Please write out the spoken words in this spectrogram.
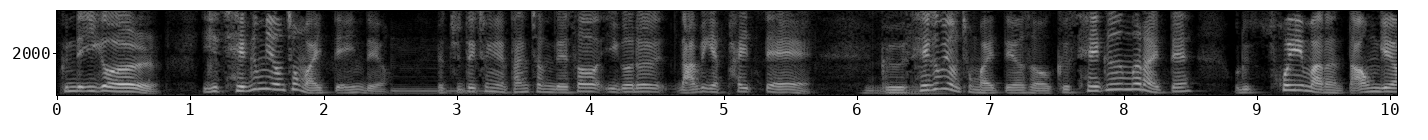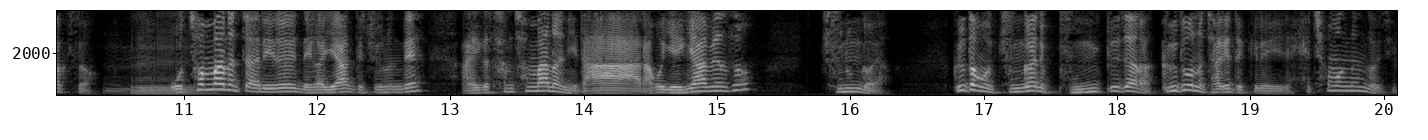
근데 이걸 이게 세금이 엄청 많이 떼인대요. 주택 청약 당첨돼서 이거를 남에게 팔 때 그 세금이 엄청 많이 떼여서 그 세금을 할 때 우리 소위 말하는 다운 계약서 음. 5천만 원짜리를 내가 얘한테 주는데 아 이거 3천만 원이다라고 얘기하면서 주는 거야. 그러다 보면 중간에 붕 뜨잖아. 그 돈은 자기들끼리 이제 헤쳐먹는 거지.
